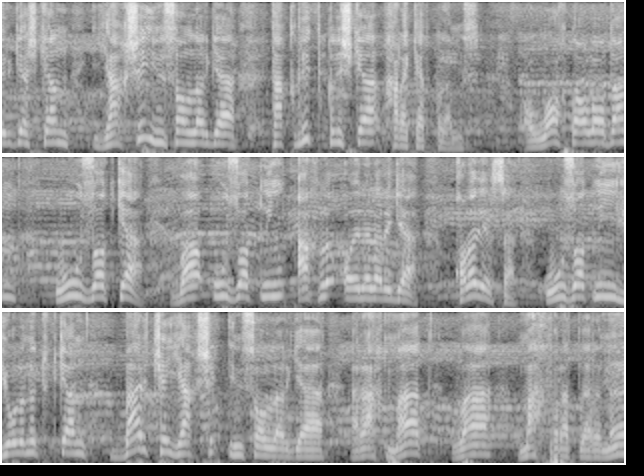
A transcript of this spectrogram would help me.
ergashgan yaxshi insonlarga taqlid qilishga harakat qilamiz. Alloh taolodan u zotga va u zotning ahli oilalariga qolaversa, u zotning yo'lini tutgan barcha yaxshi insonlarga rahmat va mag'firatlarini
